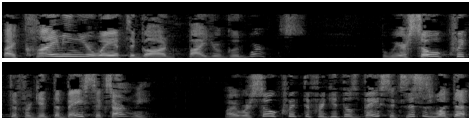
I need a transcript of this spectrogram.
by climbing your way up to God by your good works. But we are so quick to forget the basics, aren't we? Right? We're so quick to forget those basics. This is what the,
